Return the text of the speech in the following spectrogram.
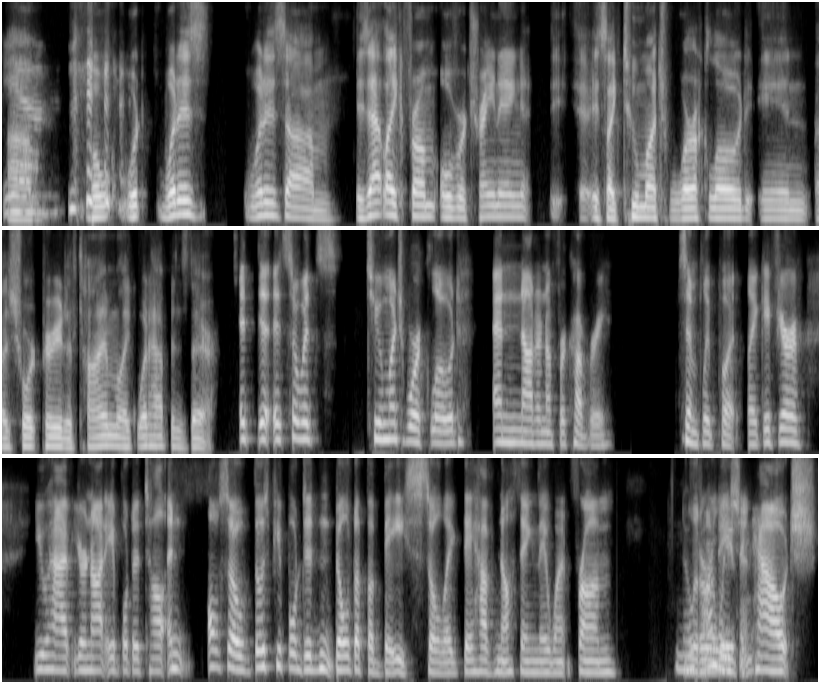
Yeah. Um, but what what is what is um is that like from overtraining? It's like too much workload in a short period of time? Like what happens there? It, it so it's too much workload and not enough recovery simply put. Like if you're you have you're not able to tell and also those people didn't build up a base so like they have nothing they went from no literally foundation. the couch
